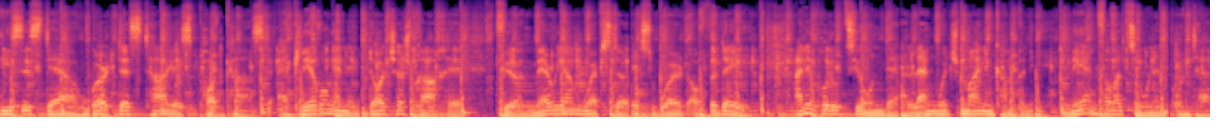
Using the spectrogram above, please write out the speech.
Dies ist der Word des Tages Podcast. Erklärungen in deutscher Sprache für Merriam-Webster's Word of the Day. Eine Produktion der Language Mining Company. Mehr Informationen unter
